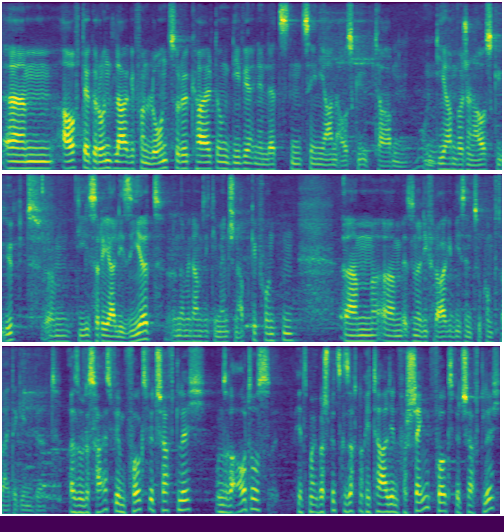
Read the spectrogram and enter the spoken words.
auf der Grundlage von Lohnzurückhaltung, die wir in den letzten zehn Jahren ausgeübt haben. Und die haben wir schon ausgeübt. Ähm, die ist realisiert und damit haben sich die Menschen abgefunden. Ähm, ähm, es ist nur die Frage, wie es in Zukunft weitergehen wird. Also das heißt, wir haben volkswirtschaftlich unsere Autos, jetzt mal überspitzt gesagt, nach Italien verschenkt, volkswirtschaftlich,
